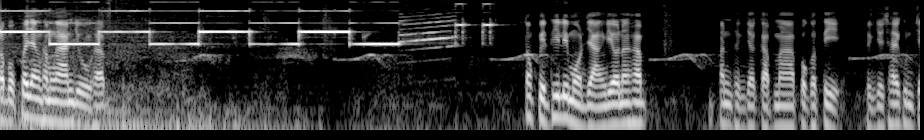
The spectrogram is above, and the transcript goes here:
ระบบก็ยังทำงานอยู่ครับ ต้องปิดที่รีโมทอย่างเดียวนะครับ มันถึงจะกลับมาปกติ ถึงจะใช้กุญแจ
